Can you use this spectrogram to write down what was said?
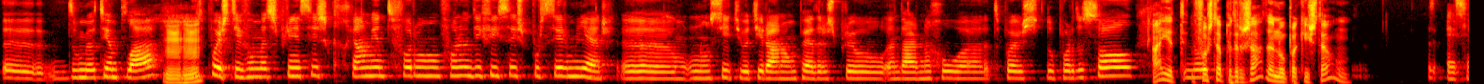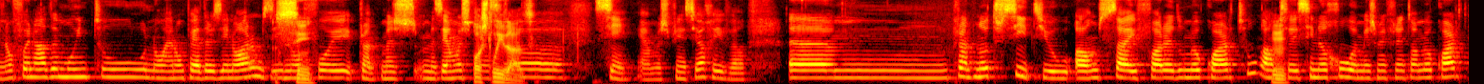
eh, do meu tempo lá. Uhum. Depois tive umas experiências que realmente foram, foram difíceis por ser mulher. Uh, num sítio atiraram pedras para eu andar na rua depois do pôr do sol. Ah, e no... foste apedrejada no Paquistão? É assim, não foi nada muito. Não eram pedras enormes e sim. não foi. Pronto, mas, mas é uma experiência. Hostilidade. Sim, é uma experiência horrível. Um, pronto, noutro sítio almocei fora do meu quarto, almocei hum. assim na rua, mesmo em frente ao meu quarto,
